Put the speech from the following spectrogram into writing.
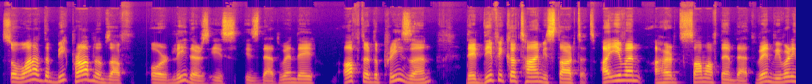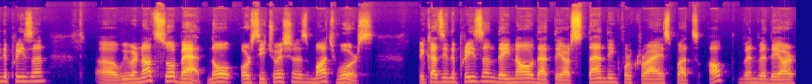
So one of the big problems of our leaders is is that when they after the prison their difficult time is started. I even heard some of them that when we were in the prison uh, we were not so bad. No our situation is much worse. Because in the prison they know that they are standing for christ but out when, when they are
